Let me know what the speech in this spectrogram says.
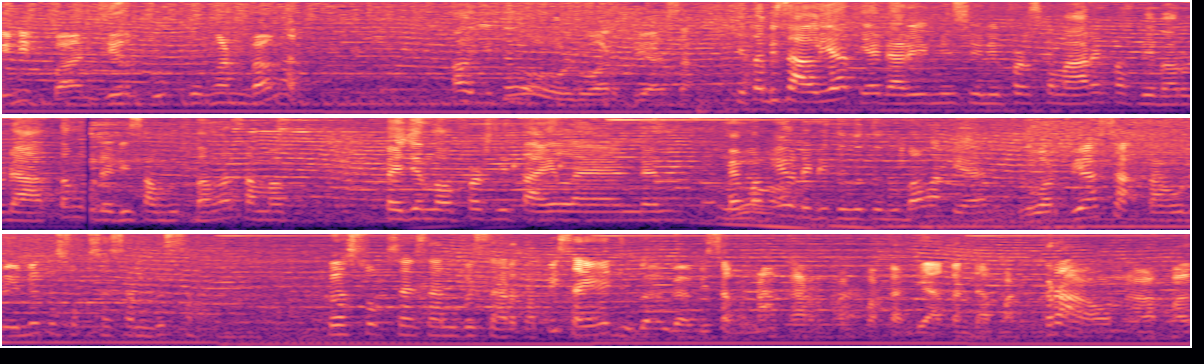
ini banjir dukungan banget. Oh gitu. Oh, luar biasa. Kita bisa lihat ya dari Miss Universe kemarin pas dia baru datang udah disambut banget sama pageant lovers di Thailand dan memangnya Wow. udah ditunggu-tunggu banget ya. Luar biasa tahun ini kesuksesan besar. Kesuksesan besar, tapi saya juga nggak bisa menakar apakah dia akan dapat crown, apa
